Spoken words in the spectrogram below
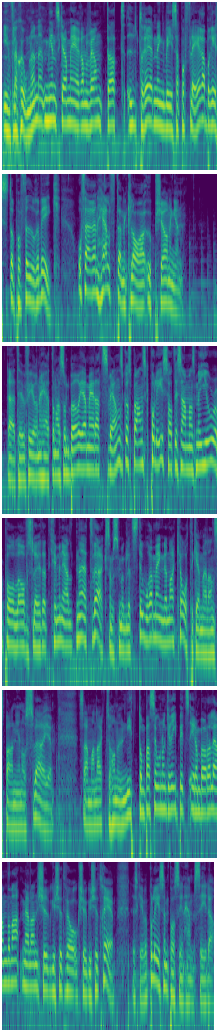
Inflationen minskar mer än väntat. Utredning visar på flera brister på Furuvik och färre än hälften klarar uppkörningen. Det här är TV4-nyheterna som börjar med att svensk och spansk polis har tillsammans med Europol avslöjat ett kriminellt nätverk som smugglat stora mängder narkotika mellan Spanien och Sverige. Sammanlagt så har nu 19 personer gripits i de båda länderna mellan 2022 och 2023. Det skriver polisen på sin hemsida.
